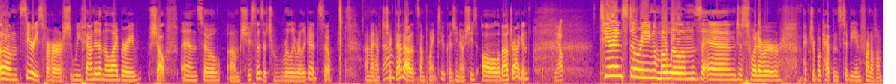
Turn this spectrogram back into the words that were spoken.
um, series for her. We found it on the library shelf, and so um, she says it's really, really good. So I might have to check that out at some point too, because you know she's all about dragons. Yep. Tyrion's still reading Mo Willems and just whatever picture book happens to be in front of him.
